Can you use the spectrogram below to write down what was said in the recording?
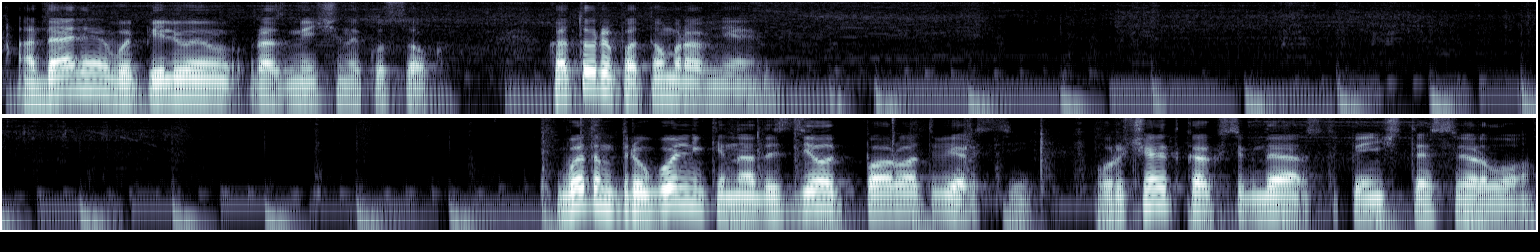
А далее выпиливаем размеченный кусок, который потом равняем. В этом треугольнике надо сделать пару отверстий. Вручает, как всегда, ступенчатое сверло.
